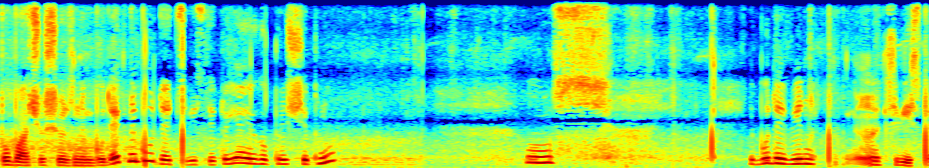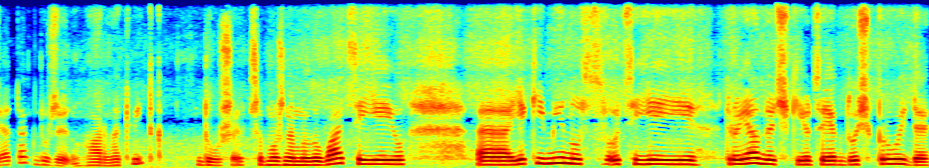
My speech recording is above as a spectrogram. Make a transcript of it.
Побачу, що з ним буде. Як не буде цвісти, то я його прищепну. Ось. І буде він е, цвісти. А так дуже гарна квітка. Дуже. Це можна милуватися її. Е, який мінус у цієї трояндочки, оце як дощ пройде,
